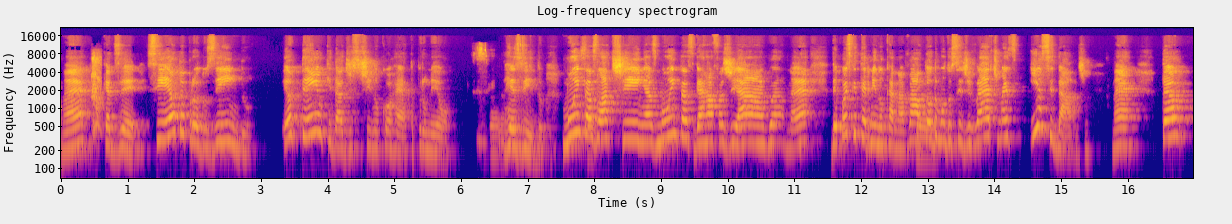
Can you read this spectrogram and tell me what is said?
né? Quer dizer, se eu estou produzindo, eu tenho que dar destino correto para o meu, Sim. resíduo. Muitas Sim. latinhas, muitas garrafas de água, né? Depois que termina o carnaval, Sim. todo mundo se diverte, mas e a cidade, né? Então,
